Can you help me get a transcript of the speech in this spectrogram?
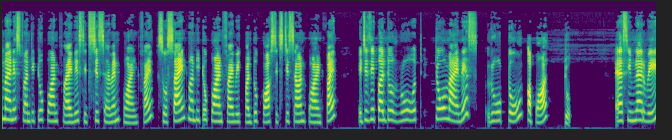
minus 22.5 is 67.5. So, sine 22.5 equal to cos 67.5 which is equal to root 2 minus root 2 upon 2. In a similar way,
